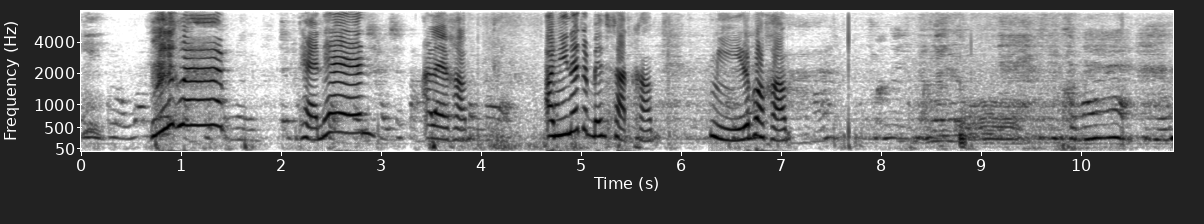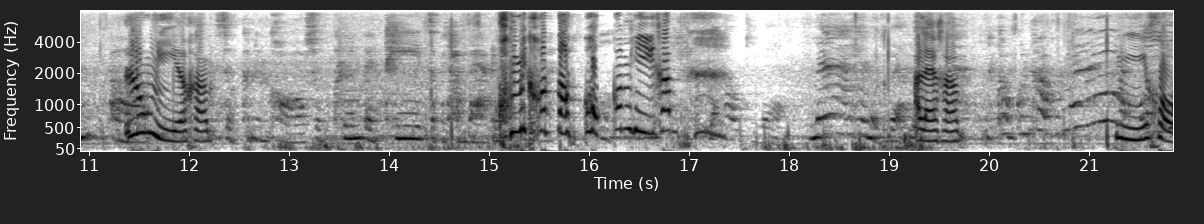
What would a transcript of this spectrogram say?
มาเลยครับโอ้สุขคือกลัวว่ามาเลยครับหนึ่งจะถูกแทนแทนใช้ชะตาอะไรครับข้างนอกอันนี้น่าจะเป็นสัตว์ครับ หมีหรือเปล่าครับ คุณแม่เอ่อลูกหมีเหรอครับสุขคืนขอชุดเครื่องเต็มที่จะไปทำแบบด้วยมีคนตอบกบก็มีครับเอากี่แบบแม่ให้หมดแบบอะไรครับ ขอบคุณค่ะคุณแม่หมีขอ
